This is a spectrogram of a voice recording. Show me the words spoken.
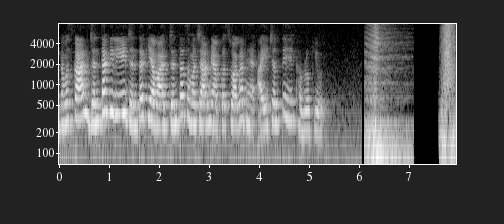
नमस्कार, जनता के लिए जनता की आवाज़, जनता समाचार में आपका स्वागत है। आइए चलते हैं खबरों की ओर।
